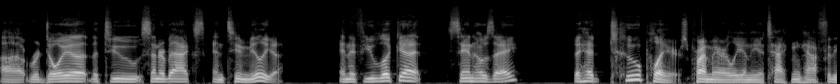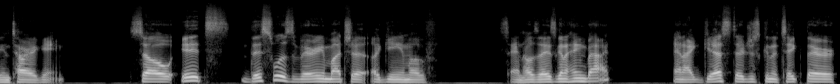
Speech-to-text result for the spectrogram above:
uh, Radoja, the two center backs, and Tim Melia. And if you look at San Jose, they had two players primarily in the attacking half for the entire game. So it's this was very much a, a game of San Jose is going to hang back. And I guess they're just going to take their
